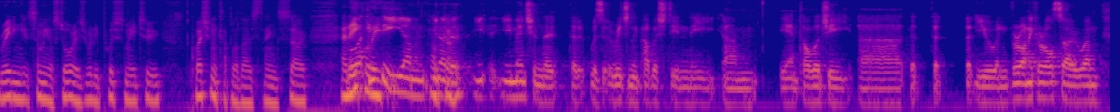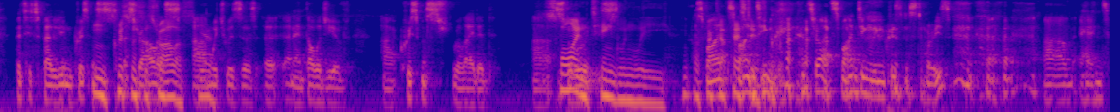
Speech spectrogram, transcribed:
reading some of your stories really pushes me to question a couple of those things. So and Well, equally, I think the um, Oh, you know the, you, you mentioned that, that it was originally published in the um, the anthology uh, that that that you and Veronica also um, participated in Christmas, Mm, Christmas Australis, Australis, um, yeah. which was a, a, an anthology of uh, Christmas related uh, spine stories. tinglingly Spine, spine tingling. That's right, spine tingling Christmas stories. um, and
